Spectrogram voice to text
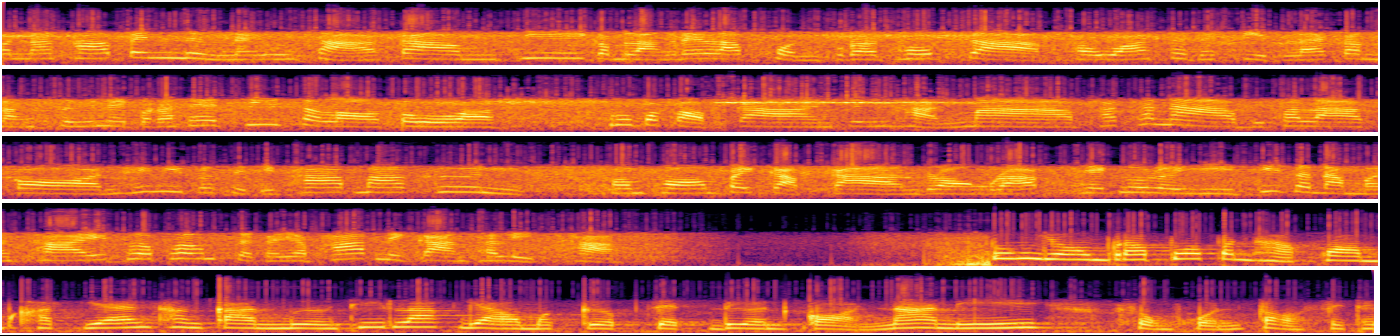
นต์นะคะ เป็นหนึ่งในอุตสาหกรรมที่กำลังได้รับผลกระทบจากภาวะเศรษฐกิจและกำลังซื้อในประเทศที่ชะลอตัว ผู้ประกอบการจึงหันมาพัฒนาบุคลากรให้มีประสิทธิภาพมากขึ้น พร้อมๆ ไปกับการรองรับเทคโนโลยีที่จะนำมาใช้เพื่อเพิ่มศักยภาพในการผลิตค่ะ งยอมรับว่าปัญหาความขัดแย้งทางการเมืองที่ลากยาวมาเกือบ 7 เดือนก่อนหน้านี้ ส่งผลต่อเศรษฐ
